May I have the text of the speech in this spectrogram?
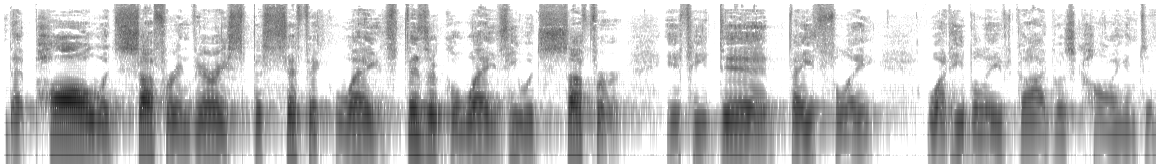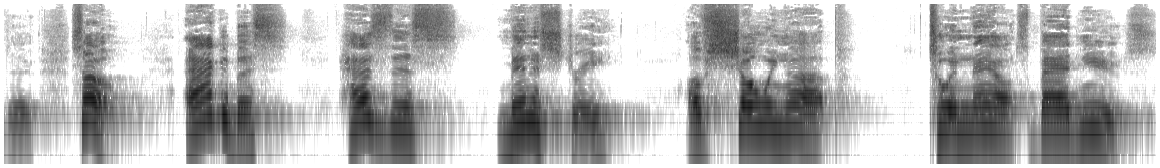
that Paul would suffer in very specific ways, physical ways. He would suffer if he did faithfully what he believed God was calling him to do. So, Agabus has this ministry of showing up to announce bad news.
